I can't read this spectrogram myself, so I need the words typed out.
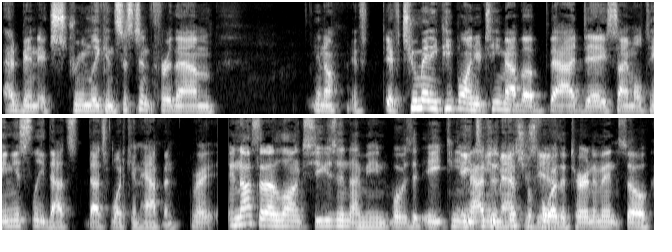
had been extremely consistent for them. You know, if if too many people on your team have a bad day simultaneously, that's that's what can happen. Right. And not that a long season. I mean, what was it, 18, 18 matches, matches, just before yeah. the tournament. So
